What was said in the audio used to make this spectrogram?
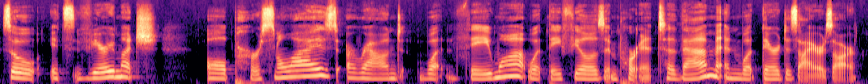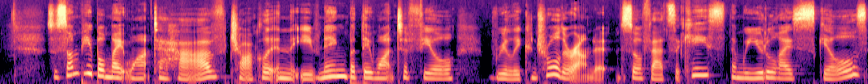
So it's very much all personalized around what they want, what they feel is important to them, and what their desires are. So, some people might want to have chocolate in the evening, but they want to feel really controlled around it. So, if that's the case, then we utilize skills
